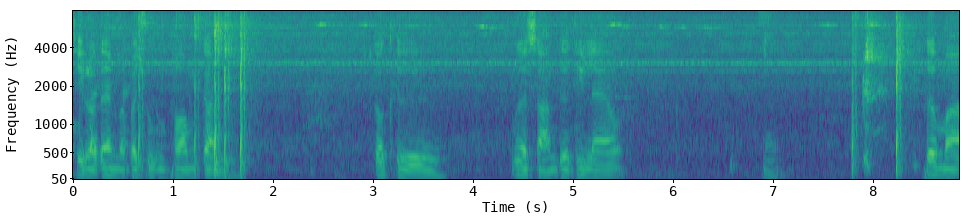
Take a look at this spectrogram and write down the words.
ที่เราได้มาประชุมพร้อมกัน ก็คือเมื่อสามเดือนที่แล้ว นะเพื่อมา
